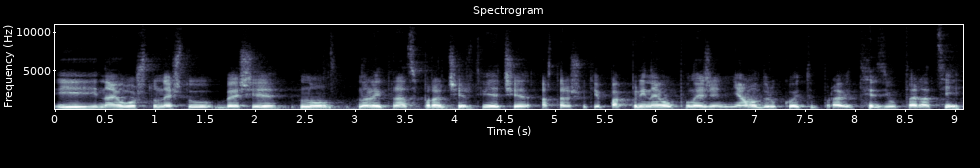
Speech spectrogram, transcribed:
И най-лошото нещо беше, но нали, трябва да се правят жертви, е, че аз трябваше да отида пак при него, понеже няма друг, който прави тези операции.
